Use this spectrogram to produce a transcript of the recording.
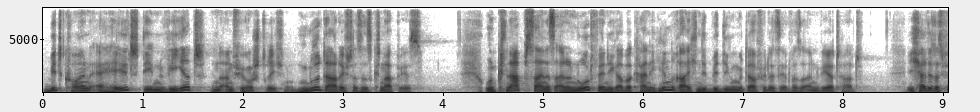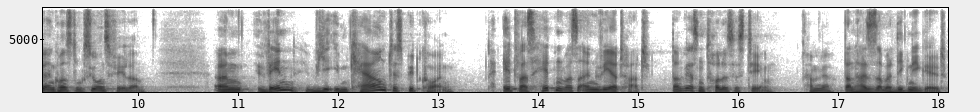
Bitcoin erhält den Wert, in Anführungsstrichen, nur dadurch, dass es knapp ist. Und knapp sein ist eine notwendige, aber keine hinreichende Bedingung dafür, dass etwas einen Wert hat. Ich halte das für einen Konstruktionsfehler. Ähm, wenn wir im Kern des Bitcoin etwas hätten, was einen Wert hat, dann wäre es ein tolles System. Haben wir. Dann heißt es aber Digni-Geld.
